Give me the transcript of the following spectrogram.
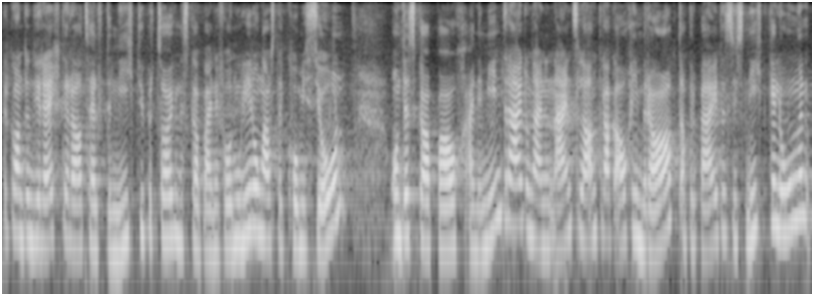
Wir konnten die rechte Ratshälfte nicht überzeugen. Es gab eine Formulierung aus der Kommission und es gab auch eine Minderheit und einen Einzelantrag auch im Rat, aber beides ist nicht gelungen.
